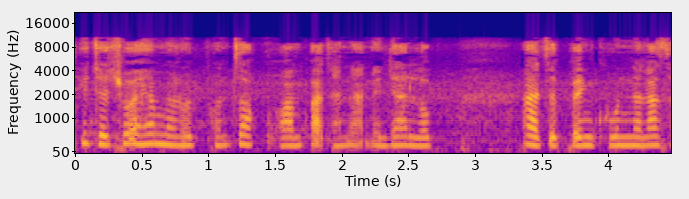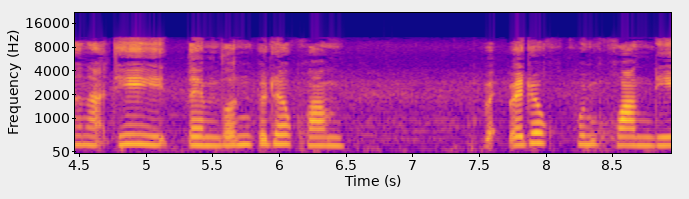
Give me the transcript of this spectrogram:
ที่จะช่วยให้มนุษย์พ้นจากความปรารถนาในด้านลบ อาจจะเป็นคุณลักษณะที่เต็มล้นไปด้วยความไว้ด้วยคุณความดี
